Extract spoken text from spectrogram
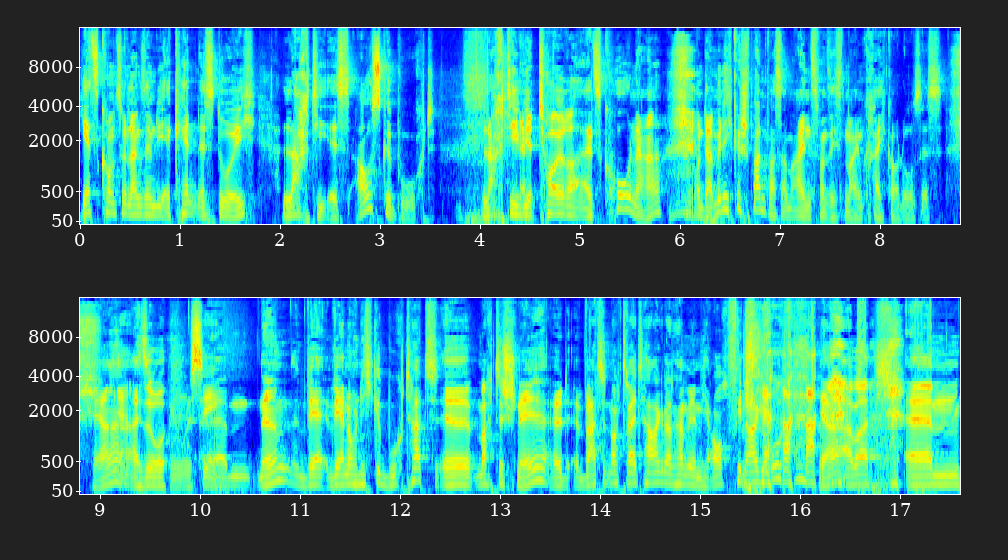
Jetzt kommt so langsam die Erkenntnis durch, Lachti ist ausgebucht. Lachti wird teurer als Kona und da bin ich gespannt, was am 21. Mai im Kraichgau los ist. Ja, ja also ähm, ne, wer, wer noch nicht gebucht hat, äh, macht es schnell. Äh, wartet noch drei Tage, dann haben wir nämlich auch final gebucht. ja, aber ähm,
